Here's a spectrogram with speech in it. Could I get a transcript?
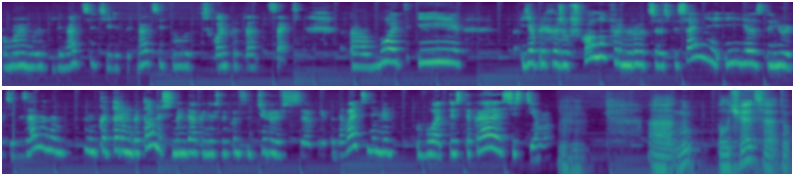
По-моему, их 12 или 15, ну вот сколько-то цать. А, вот, и я прихожу в школу, формируется расписание, и я сдаю эти экзамены, к которым готовлюсь. Иногда, конечно, консультируюсь с преподавателями. Вот, то есть такая система. Угу. А, ну, получается, ну,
